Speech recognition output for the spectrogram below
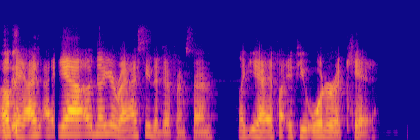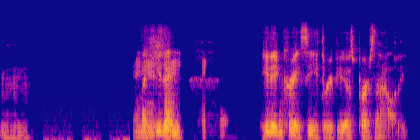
Okay, I, I yeah, oh, no, you're right. I see the difference then. Like, yeah, if if you order a kit hmm and Like you he say didn't- you made it, He didn't create C3PO's personality.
